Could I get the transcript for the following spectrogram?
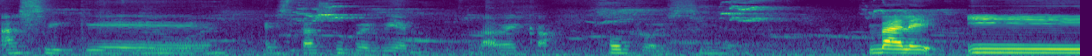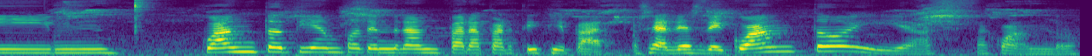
Así que está súper bien la beca. Sí. Vale, ¿y cuánto tiempo tendrán para participar? O sea, ¿desde cuánto y hasta cuándo?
